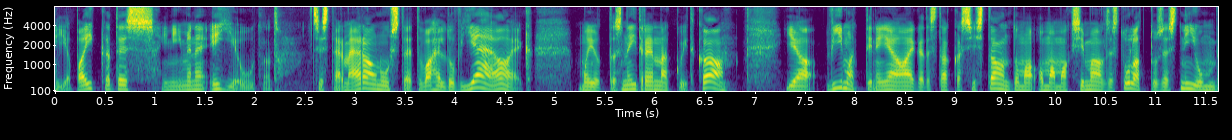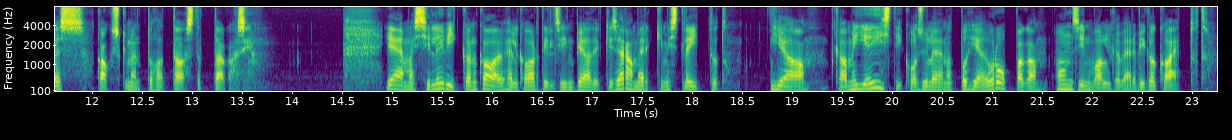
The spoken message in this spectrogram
ja paikades inimene ei jõudnud, sest ärme ära unusta, et vahelduv jääaeg mõjutas neid rännakuid ka ja viimatine jääaegadest hakkas siis taanduma oma maksimaalsest ulatusest nii umbes kakskümmend tuhat aastat tagasi. jäämassi levik on ka ühel kaardil siin peatükis äramärkimist leitud ja ka meie Eesti koos ülejäänud Põhja-Euroopaga on siin valge värviga kaetud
